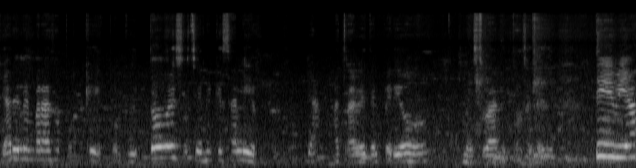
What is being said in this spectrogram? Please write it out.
crear el embarazo. ¿Por qué? Porque todo eso tiene que salir ya a través del periodo menstrual. Entonces, le digo, tibia,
